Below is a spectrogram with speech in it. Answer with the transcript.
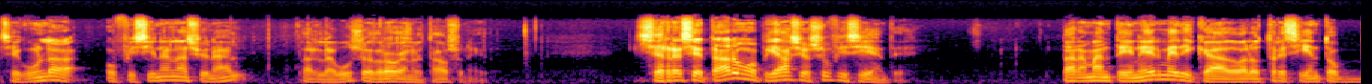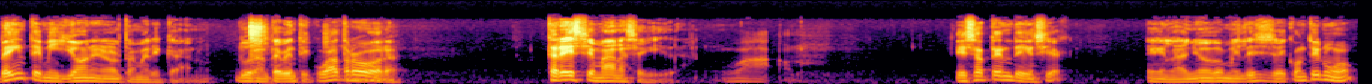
según la Oficina Nacional para el Abuso de Drogas en los Estados Unidos, se recetaron opiáceos suficientes para mantener medicado a los 320 millones de norteamericanos durante 24 horas tres semanas seguidas. Esa tendencia en el año 2016 continuó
